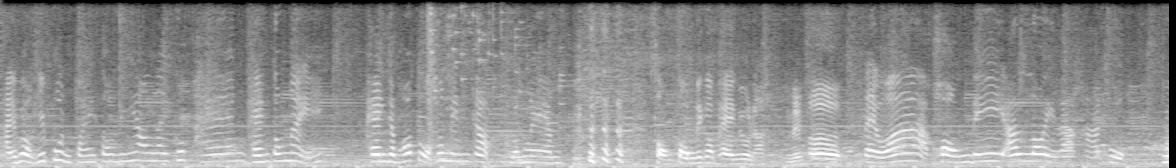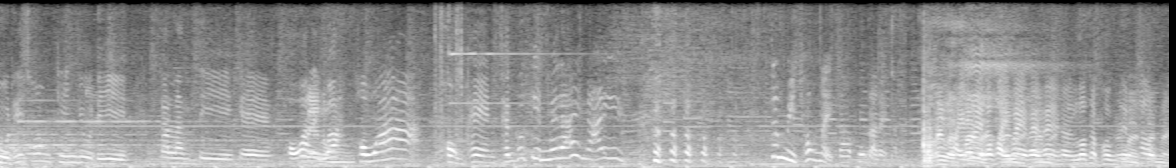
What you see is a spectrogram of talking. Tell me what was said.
ใครบอกญี่ปุ่นไปตอนนี้อะไรก็แพง แพงตรงไหน แพงเฉพาะตั๋วเครื่องบินกับโรงแรม สองตรงนี่ก็แพงอยู่นะเนี่ย เออแต่ว่าของดีอร่อยราคาถูกอยู่ที่ช่องกินอยู่ดี การันตีแก เพราะว่าอะไรวะเพราะว่าของแพงฉันก็กินไม่ได้ไง จะมีช่องไหนกล้าพูดอะไรกันไม่ไฟไม่ไหม้แล้วไฟไหม้ไฟไหม้รถดับเพลิงไม่เต็มไม่เข้าไม่ไม่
